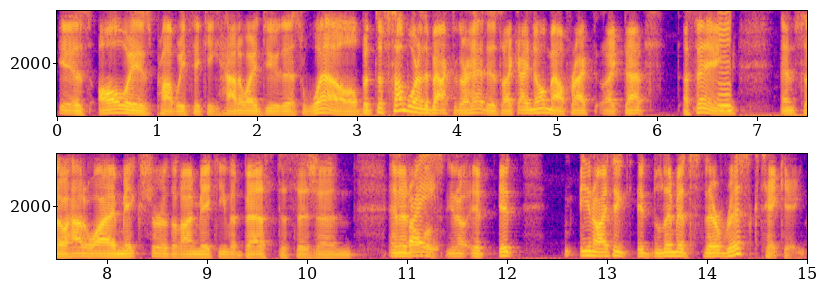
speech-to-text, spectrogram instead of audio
is always probably thinking, "How do I do this well?" But the, somewhere in the back of their head is like, "I know malpractice, like that's a thing." Mm-hmm. And so, how do I make sure that I'm making the best decision? And it right. almost, you know, it it you know, I think it limits their risk taking,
